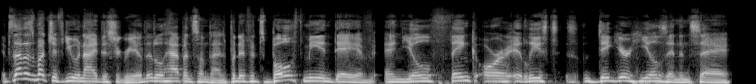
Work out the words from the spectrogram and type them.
it's not as much if you and I disagree. It'll happen sometimes. But if it's both me and Dave, and you'll think or at least dig your heels in and say,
